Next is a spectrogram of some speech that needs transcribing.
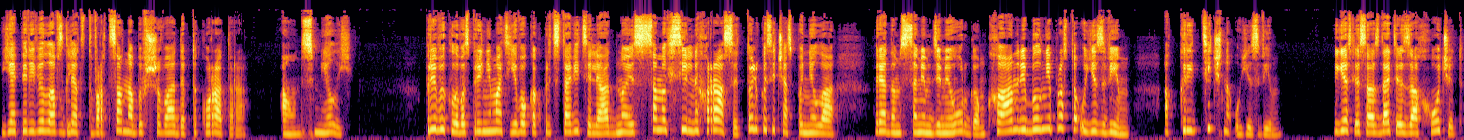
Я перевела взгляд с Творца на бывшего адепта-куратора, а он смелый. Привыкла воспринимать его как представителя одной из самых сильных рас, и только сейчас поняла, рядом с самим Демиургом Ханри был не просто уязвим, а критично уязвим. Если Создатель захочет,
